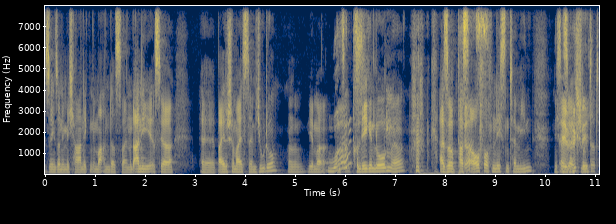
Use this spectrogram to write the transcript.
Deswegen sollen die Mechaniken immer anders sein. Und Anni ist ja äh, bayerische Meister im Judo. Also hier mal What? unsere Kollegin loben, ja. also passt Krass. auf auf den nächsten Termin. Nicht, dass Ey, sie euch schultert.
